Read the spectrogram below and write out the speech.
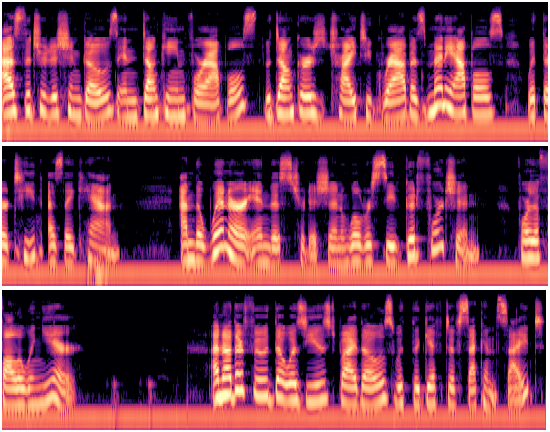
As the tradition goes, in dunking for apples, the dunkers try to grab as many apples with their teeth as they can. And the winner in this tradition will receive good fortune for the following year. Another food that was used by those with the gift of second sight,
